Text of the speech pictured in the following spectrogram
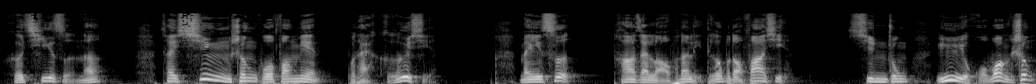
和妻子呢，在性生活方面不太和谐。每次他在老婆那里得不到发泄，心中欲火旺盛，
